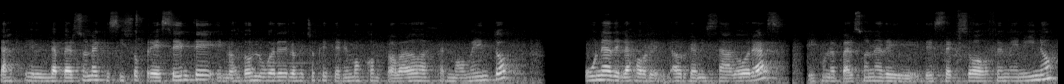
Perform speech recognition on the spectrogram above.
la, persona que se hizo presente en los dos lugares de los hechos que tenemos comprobados hasta el momento, una de las organizadoras, es una persona de, sexo femenino,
